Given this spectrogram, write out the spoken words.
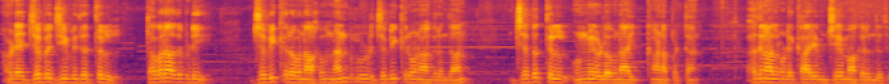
அவனுடைய ஜெப ஜீவிதத்தில் தவறாதபடி ஜபிக்கிறவனாகவும் நண்பர்களோடு ஜெபிக்கிறவனாக இருந்தான். ஜெபத்தில் உண்மையுள்ளவனாய் காணப்பட்டான். அதனால் அவனுடைய காரியம் ஜெயமாக இருந்தது.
